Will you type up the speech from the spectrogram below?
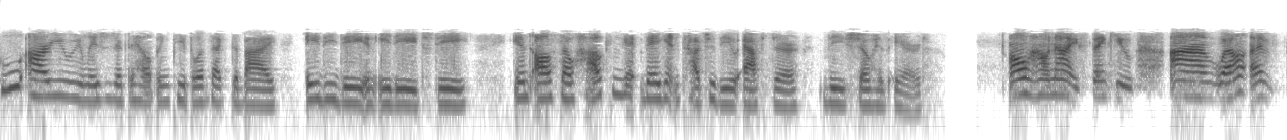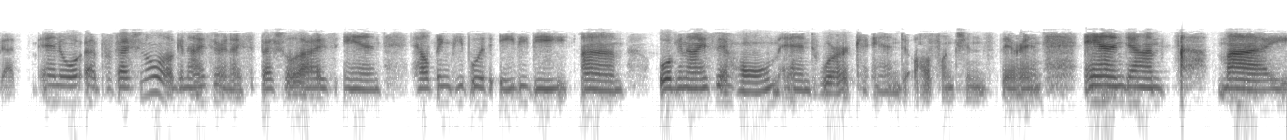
Who are you in relationship to helping people affected by ADD and ADHD? And also, how can they get in touch with you after the show has aired? Oh, how nice! Thank you. Um, well, I've an a professional organizer, and I specialize in helping people with ADD um, organize their home and work and all functions therein. And um, my,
